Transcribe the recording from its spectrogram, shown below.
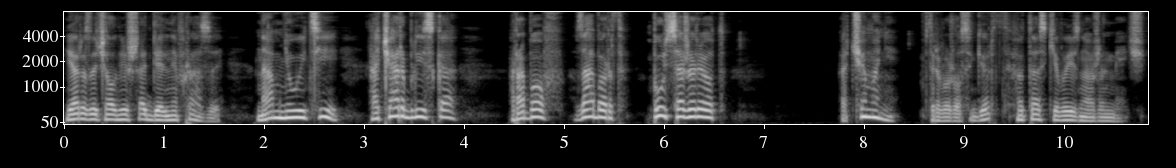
я различал лишь отдельные фразы. «Нам не уйти! Очар близко! Рабов! За борт! Пусть сожрет. — А чем они? — встревожился Герт, вытаскивая из ножен меч.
